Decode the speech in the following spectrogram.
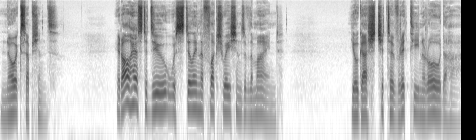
No exceptions. It all has to do with stilling the fluctuations of the mind. Yogash vritti nirodhah.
